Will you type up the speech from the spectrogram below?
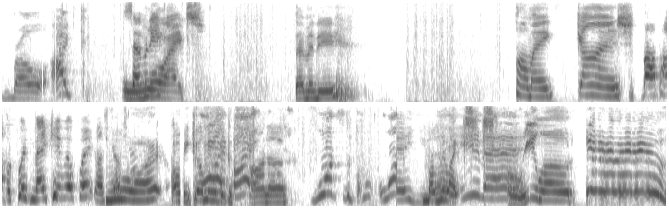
bro, I. c- 70. What? 70. Oh my gosh. Bob, pop a quick med kit real quick. Let's go. What? Oh, he killed me with the Why, why? katana. What's the qu- what? Hey, you But we like eBay. reload. You know,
